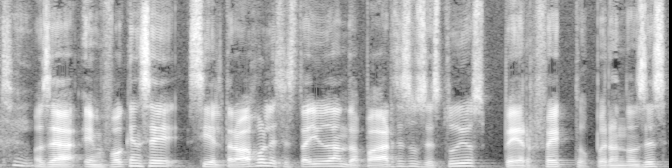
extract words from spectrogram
Sí. O sea, enfóquense, si el trabajo les está ayudando a pagarse sus estudios, perfecto, pero entonces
